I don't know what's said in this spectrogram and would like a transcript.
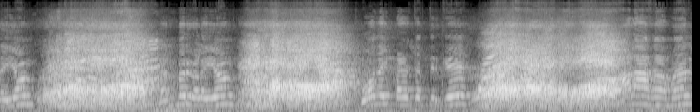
பெற்றவரையும் நண்பர்களையும் போதை பழக்கத்திற்கு ஆளாகாமல்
